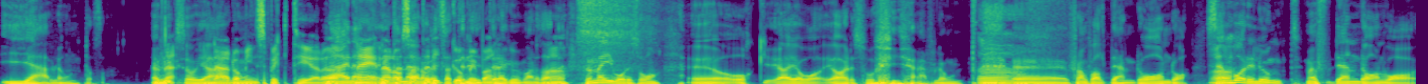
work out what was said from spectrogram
jävla ont alltså. Jag fick När- så jävla när de ont. inspekterar? Nej, nej, nej, när de satte dit satte dit det gummiband? och allt Ja. För mig var det så. Eh, och ja, jag, var, jag hade så jävla ont. Ah. Eh, framförallt den dagen då. Sen Ja. var det lugnt, men den dagen var,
